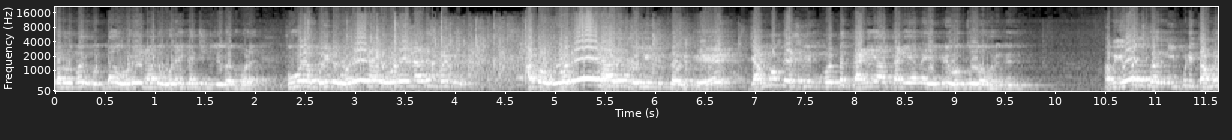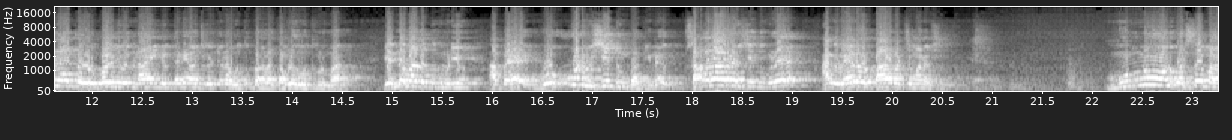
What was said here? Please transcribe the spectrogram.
பிரதமர் விட்டா ஒரே நாடு ஒரே கட்சின்னு சொல்லிடுவார் போல. பூரா போயிட்டு ஒரே நாடு ஒரே நாடு போயிட்டு அப்ப ஒரே நாடு சொல்லிட்டு இருந்தவருக்கு ஜம்மு காஷ்மீருக்கு மட்டும் தனியா தனியா எப்படி ஒத்துவரும் அவருக்கு? அப்ப யோசிச்சு பாருங்க இப்படி தமிழ்நாட்டுல ஒரு பகுதி வந்து நான் எங்களுக்கு தனியா வச்சுக்கணும் சொன்னா ஒத்துப்பாங்களா? தமிழக ஒத்துக்கணுமா? எந்த மாதிரி ஒத்துக்க முடியும்? அப்ப ஒவ்வொரு விஷயத்துக்கும் பாத்தீங்கன்னா சாதாரண விஷயத்துக்குள்ள அங்க வேற ஒரு பாரபட்சமான விஷயம். முன்னூறு வருஷமா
